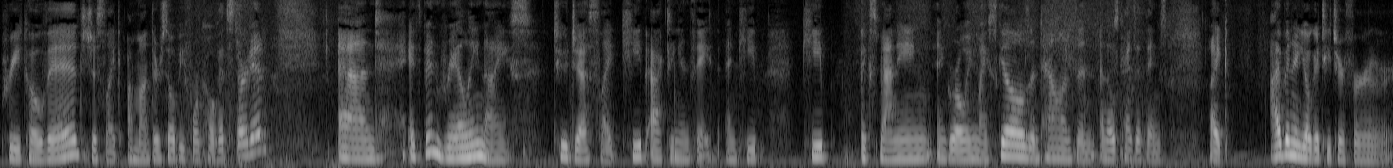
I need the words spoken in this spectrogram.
pre COVID, just like a month or so before COVID started. And it's been really nice to just like keep acting in faith and keep keep expanding and growing my skills and talents and, and those kinds of things. Like, I've been a yoga teacher for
